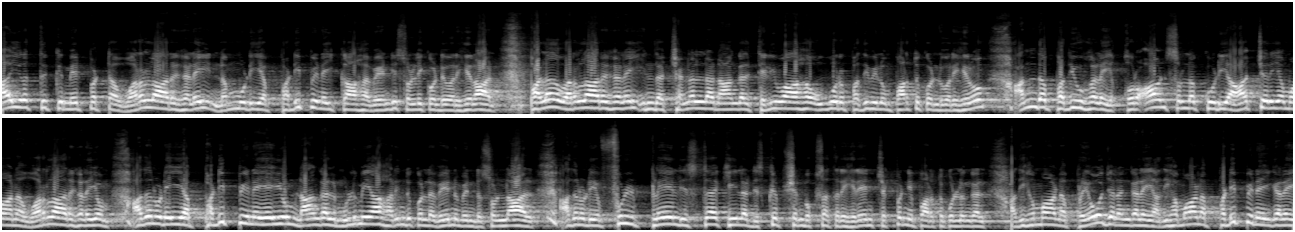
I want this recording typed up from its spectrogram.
ஆயிரத்துக்கு மேற்பட்ட வரலாறுகளை நம்முடைய படிப்பினைக்காக வேண்டி சொல்லிக் கொண்டு வருகிறான். பல வரலாறுகளை இந்த சேனல்ல நாங்கள் தெளிவாக ஒவ்வொரு பதிவிலும் பார்த்து கொண்டு வருகிறோம். அந்த பதிவுகளை குர்ஆன் சொல்லக்கூடிய ஆச்சரியமான வரலாறுகளையும் அதனுடைய படிப்பினையையும் நாங்கள் முழுமையாக அறிந்து கொள்ள வேண்டும் என்று சொன்னால் அதனுடைய ஃபுல் பிளேலிஸ்ட்டை கீழே டிஸ்கிரிப்ஷன் பாக்ஸாக தருகிறேன். செக் பண்ணி பார்த்து கொள்ளுங்கள். அதிகமான பிரயோஜனங்களை அதிகமான படிப்பினைகளை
